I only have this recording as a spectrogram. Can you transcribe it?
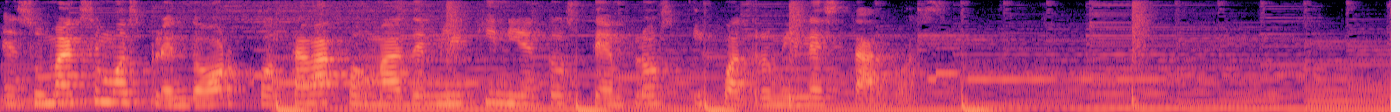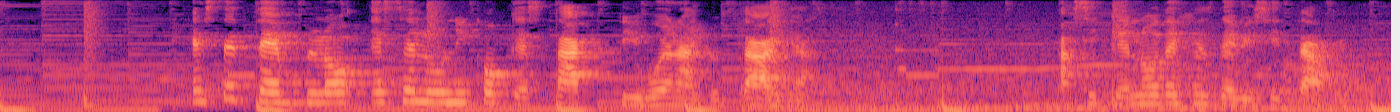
En su máximo esplendor contaba con más de 1500 templos y 4000 estatuas. Este templo es el único que está activo en Ayutthaya, así que no dejes de visitarlo.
